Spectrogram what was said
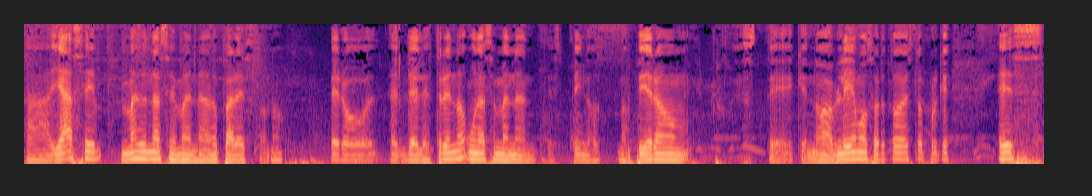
Ah, ya hace más de una semana, ¿no? Para esto, ¿no? Pero el del estreno, una semana antes, y nos, nos pidieron este, que no hablemos sobre todo esto porque es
